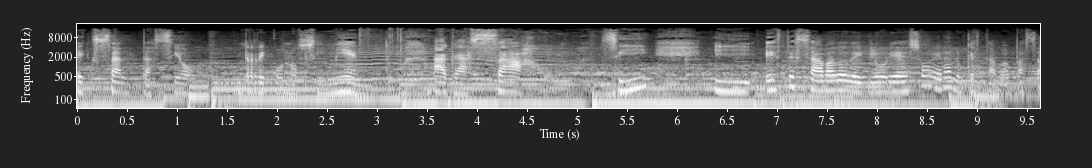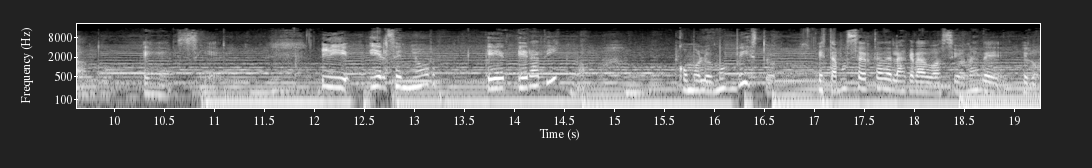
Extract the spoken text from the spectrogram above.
exaltación, reconocimiento, agasajo, ¿sí? Y este sábado de gloria, eso era lo que estaba pasando en el cielo. Y, el Señor er, era digno, como lo hemos visto. Estamos cerca de las graduaciones de, los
